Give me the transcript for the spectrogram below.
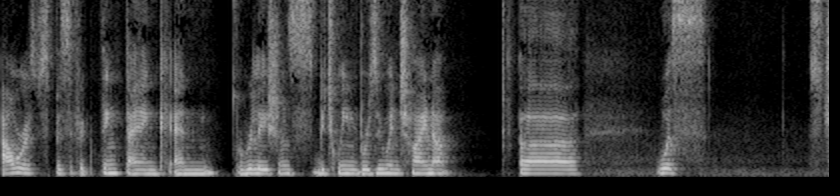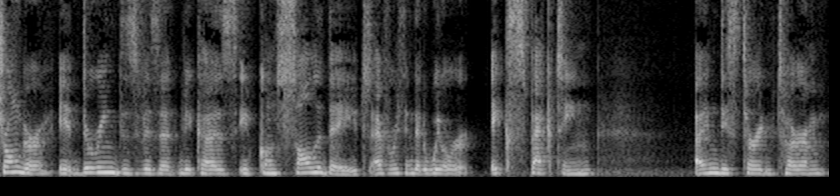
our specific think tank and relations between Brazil and China uh, was stronger it, during this visit because it consolidates everything that we were expecting in this third term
